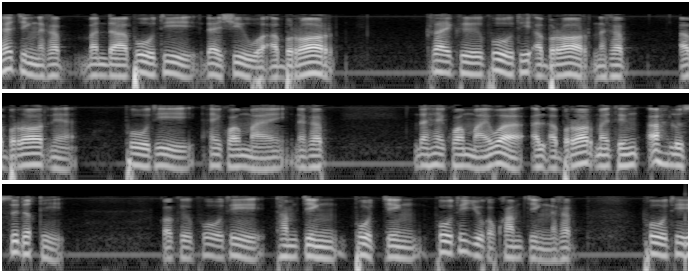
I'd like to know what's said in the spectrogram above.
แท้จริงนะครับ บรรดาผู้ที่ได้ชื่อว่าอับรอรใครคือผู้ที่อับรอรนะครับอับรอรเนี่ยผู้ที่ให้ความหมายนะครับ ได้ให้ความหมายว่าอัลอับรอรหมายถึงอัลลุซิดกีก็คือผู้ที่ทำจริง พูดจริง ผู้ที่อยู่กับความจริงนะครับ ผู้ที่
